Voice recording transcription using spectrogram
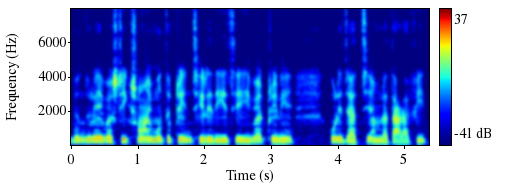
বন্ধুরা, এবার ঠিক সময় মতো ট্রেন ছেড়ে দিয়েছে। এইবার ট্রেনে করে যাচ্ছি আমরা তারাপীঠ।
